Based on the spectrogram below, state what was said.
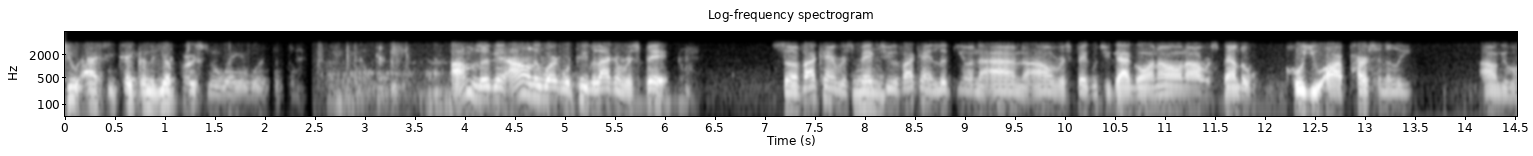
you actually take under your personal way and work with them? I'm looking. I only work with people I can respect. So if I can't respect Mm. you, if I can't look you in the eye, and I don't respect what you got going on. I don't respect who you are personally. I don't give a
